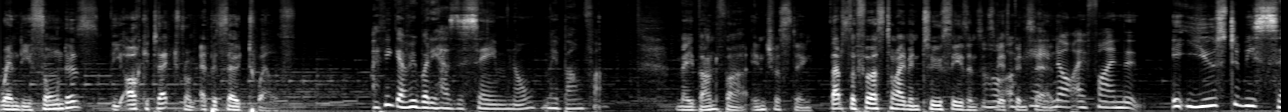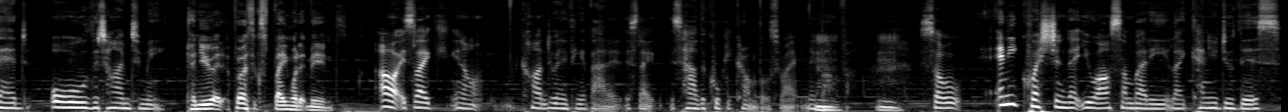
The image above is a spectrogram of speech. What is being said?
Wendy Saunders, the architect from episode 12. I think everybody has the same, no? Mebanfa. Mebanfa, interesting. That's the first time in two seasons it's, oh, it's been okay. said. No, I find that it used to be said all the time to me. Can you uh, first explain what it means? Oh, it's like, you know, can't do anything about it. It's like, it's how the cookie crumbles, right? Mebanfa. Mm. Mm. So any question that you ask somebody, like, can you do this?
